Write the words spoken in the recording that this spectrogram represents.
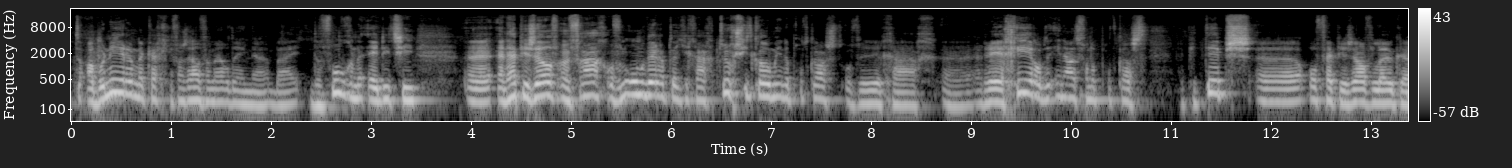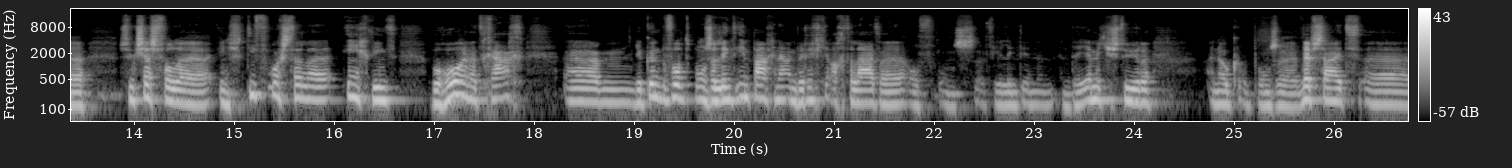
te abonneren. Dan krijg je vanzelf een melding uh, bij de volgende editie. Uh, en heb je zelf een vraag of een onderwerp dat je graag terug ziet komen in de podcast? Of wil je graag reageren op de inhoud van de podcast? Heb je tips? of heb je zelf leuke, succesvolle initiatiefvoorstellen ingediend? We horen het graag. Um, je kunt bijvoorbeeld op onze LinkedIn-pagina een berichtje achterlaten of ons via LinkedIn een, een DM'tje sturen. En ook op onze website uh,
